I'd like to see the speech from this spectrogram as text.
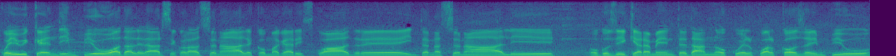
quei weekend in più ad allenarsi con la nazionale, con magari squadre internazionali o così chiaramente danno quel qualcosa in più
